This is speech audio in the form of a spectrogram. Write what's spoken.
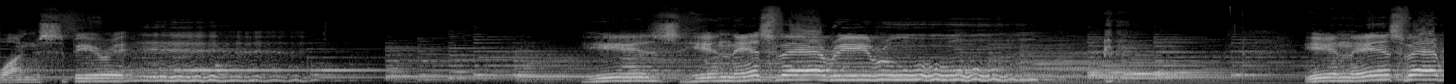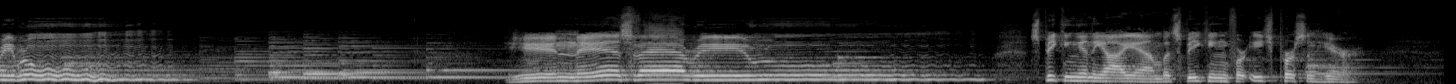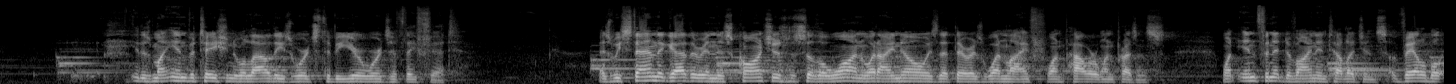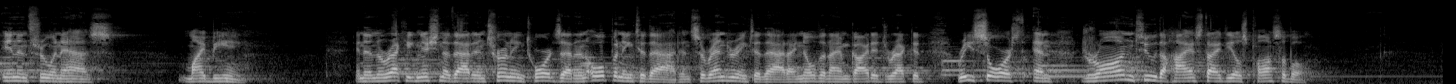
one Spirit. Is in this very room, in this very room, in this very room. Speaking in the I am, but speaking for each person here it is my invitation to allow these words to be your words if they fit. As we stand together in this consciousness of the one, what I know is that there is one life, one power, one presence, one infinite divine intelligence available in and through and as my being. And in the recognition of that and turning towards that and opening to that and surrendering to that, I know that I am guided, directed, resourced, and drawn to the highest ideals possible.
